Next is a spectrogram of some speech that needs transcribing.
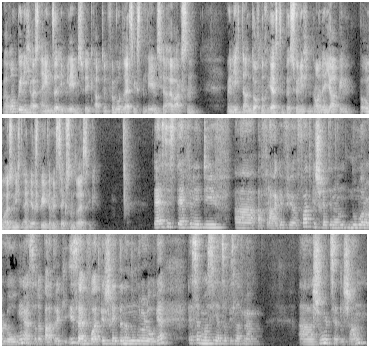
warum bin ich als Einser im Lebensweg ab dem 35. Lebensjahr erwachsen? Wenn ich dann doch noch erst im persönlichen Neunerjahr bin, warum also nicht ein Jahr später mit 36? Das ist definitiv äh, eine Frage für fortgeschrittene Numerologen. Also der Patrick ist ein fortgeschrittener Numerologe. Deshalb muss ich jetzt ein bisschen auf meinem äh, Schummelzettel schauen.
